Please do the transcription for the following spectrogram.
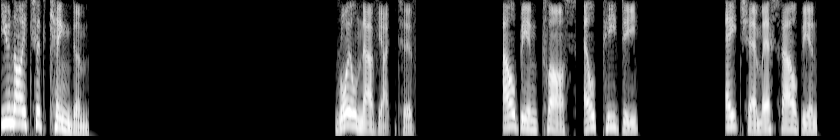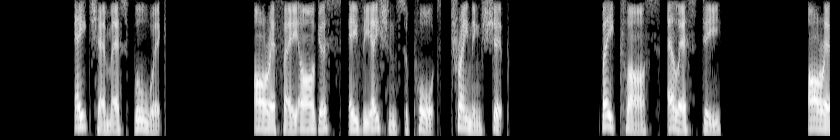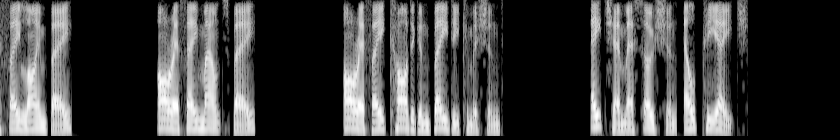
United Kingdom. Royal Navy active. Albion class LPD HMS Albion. HMS Bulwark RFA Argus aviation support training ship. Bay class LSD RFA Lime Bay. RFA Mounts Bay RFA Cardigan Bay decommissioned. HMS Ocean, LPH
